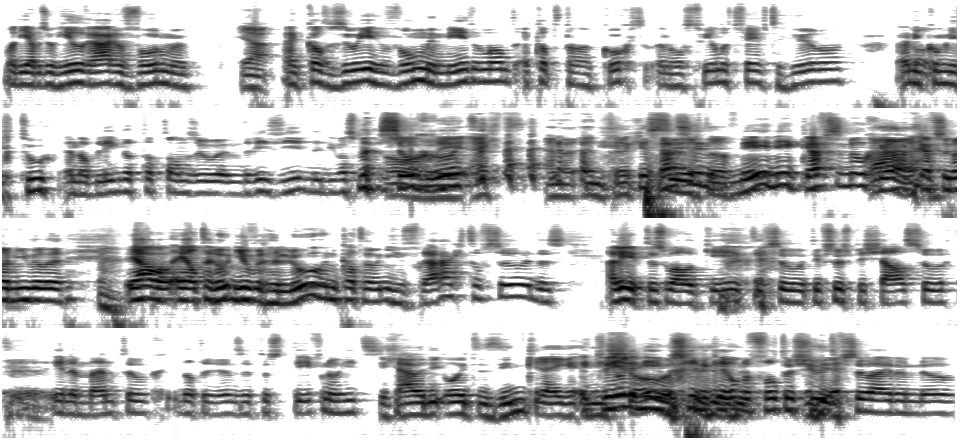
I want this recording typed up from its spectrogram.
Maar die hebben zo heel rare vormen. Ja. En ik had er zo een gevonden in Nederland. Ik had het dan gekocht en dat was 250 euro. En ik Oh. kom hier toe en dat bleek dat dat dan zo een drie vierde, die was met Oh, zo groot. Nee, echt. En, en Ik teruggestuurd of... nee, nee, ik heb ze nog. Ah. Ja, ik heb ze nog niet willen... Ja, want hij had er ook niet over gelogen. Ik had er ook niet gevraagd of zo. Dus... Allee, het is wel oké. Het heeft zo- het heeft zo'n speciaal soort eh, element ook dat erin zit. Dus het heeft nog iets... Gaan we die ooit te zien krijgen in Ik weet het niet. Misschien een keer op een fotoshoot Ja. of zo. I don't know.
